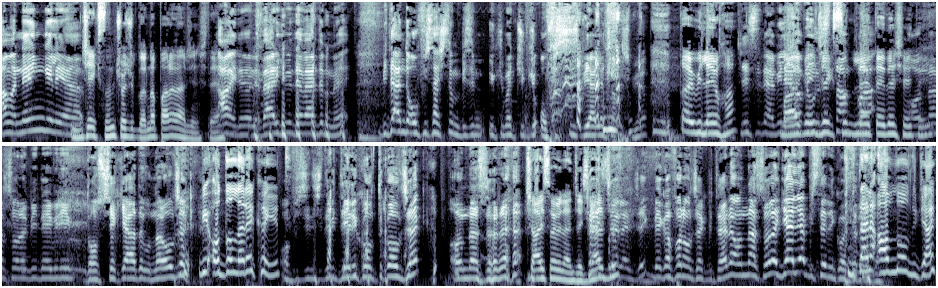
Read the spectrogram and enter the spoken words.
Ama ne engeli ya. Jackson'ın çocuklarına para vereceksin işte ya. Aynen öyle. Vergini de verdin mi? Bir tane de ofis açtım. Bizim hükümet çünkü ofissiz bir yerle çalışmıyor. Tabii bir levha. Kesin ha. Bir Michael levha, bir Jackson, stampa, LTD şey Ondan sonra bir ne bileyim dosya kağıdı bunlar olacak. Bir odalara kayıt. Ofisin içinde bir deri koltuk olacak. Ondan sonra Çay söylenecek. çay Gelecek. söylenecek. Megafon olacak bir tane. Ondan sonra gel yap istediğin konseri. Bir tane avlu olacak.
